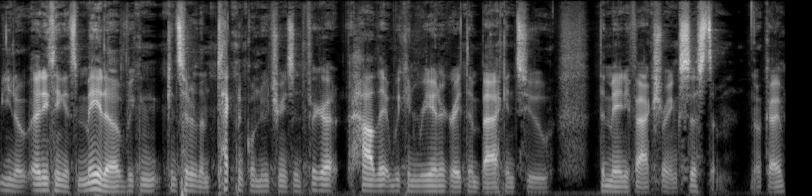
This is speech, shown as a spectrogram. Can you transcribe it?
you know anything it's made of, we can consider them technical nutrients and figure out how that we can reintegrate them back into the manufacturing system. Okay,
